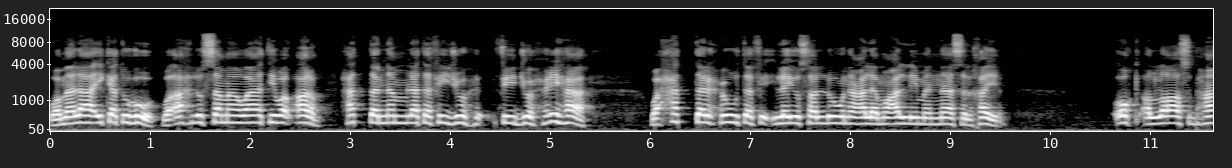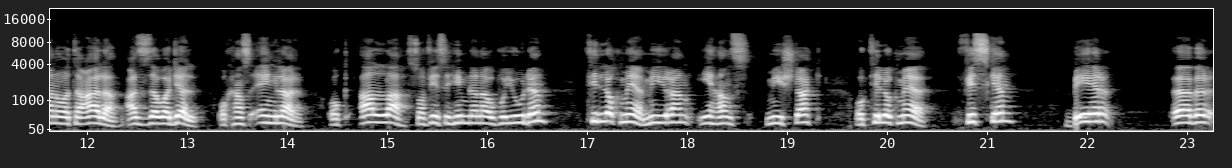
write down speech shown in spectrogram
وملائكته وأهل السماوات والأرض حتى النملة في, جه في جحرها وحتى الحوت في ليصلون على معلم الناس الخير och Allah subhanahu wa ta'ala azza wa jal och hans änglar och alla som finns i himlarna och på jorden till och med myran i hans myrstack och till och med fisken ber över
